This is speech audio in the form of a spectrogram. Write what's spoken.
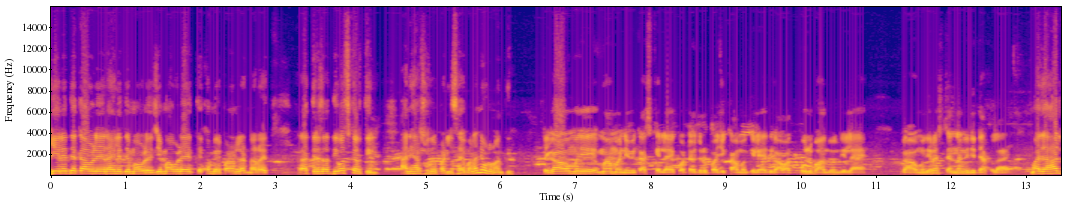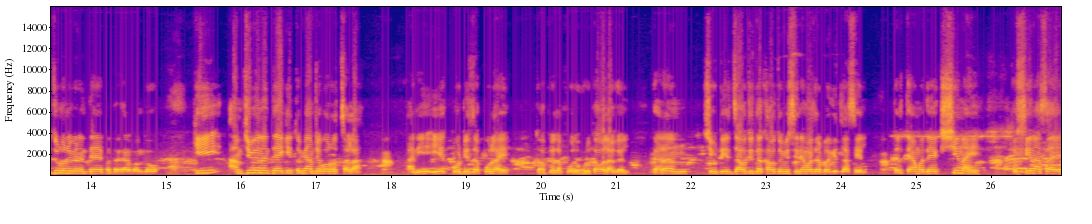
गेले ते कावळे राहिले ते मावळे जे मावळे आहेत ते खंबीरपणाने लढणार आहेत. रात्रीचा दिवस करतील आणि हर्षवर्धन पाटील साहेबांना निवडून आणतील. ते गावामध्ये मामाने विकास केलाय कोट्यावधी रुपयाची कामं केली आहेत गावात पूल बांधून दिलाय गावामध्ये रस्त्यांना निधी टाकलाय. माझ्या हात जोडून विनंती आहे पत्रकार बंधू की आमची विनंती आहे की तुम्ही आमच्या बरोबर चला. आणि एक कोटीचा पूल आहे तो आपल्याला पूल हुडकावा लागेल. कारण शेवटी जाऊ तिथं खाऊ तुम्ही सिनेमा जर बघितला असेल तर त्यामध्ये एक सीन आहे. तो सीन असा आहे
